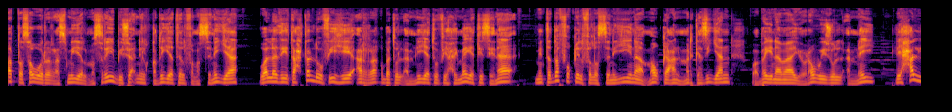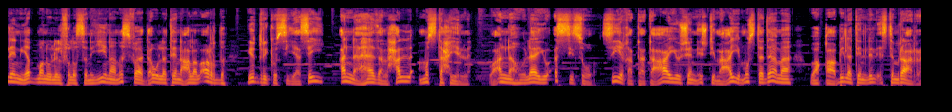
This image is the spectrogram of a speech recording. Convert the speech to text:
التصور الرسمي المصري بشأن القضية الفلسطينية والذي تحتل فيه الرغبة الأمنية في حماية سيناء من تدفق الفلسطينيين موقعا مركزيا وبينما يروج الامني لحل يضمن للفلسطينيين نصف دولة على الأرض. يدرك السياسي أن هذا الحل مستحيل. وأنه لا يؤسس صيغة تعايش اجتماعي مستدامة وقابلة للاستمرار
